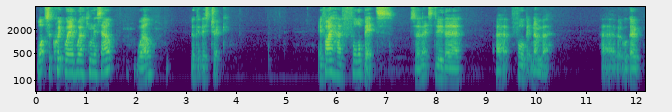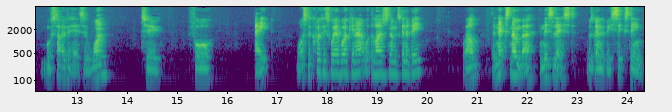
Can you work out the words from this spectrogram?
what's a quick way of working this out? Well, look at this trick. If I have four bits, so let's do the uh, four bit number uh, but we'll go, we'll start over here. So one, two, four, eight. What's the quickest way of working out what the largest number is going to be? Well, the next number in this list was going to be 16.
